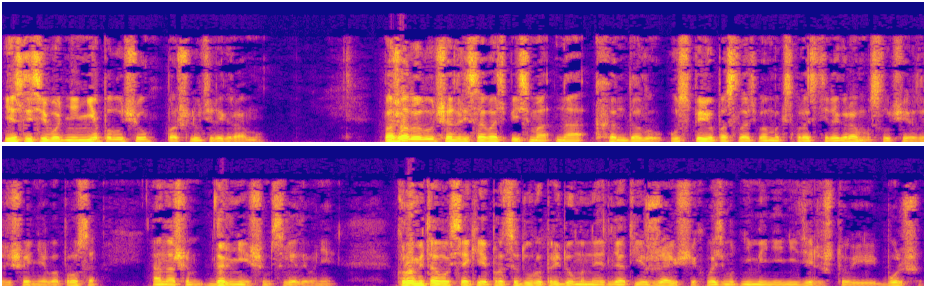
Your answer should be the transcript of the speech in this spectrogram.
Если сегодня не получу, пошлю телеграмму. Пожалуй, лучше адресовать письма на Кхандалу. Успею послать вам экспресс-телеграмму в случае разрешения вопроса о нашем дальнейшем следовании. Кроме того, всякие процедуры, придуманные для отъезжающих, возьмут не менее недели, что и больше.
